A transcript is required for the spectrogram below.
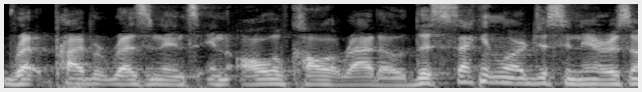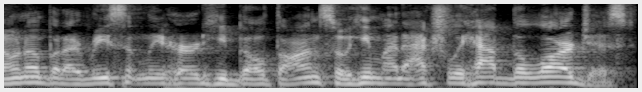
re- private residence in all of Colorado, the second largest in Arizona, but I recently heard he built on, so he might actually have the largest.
